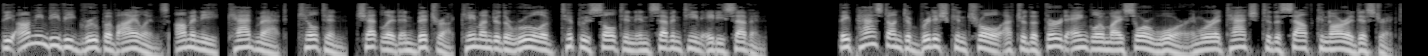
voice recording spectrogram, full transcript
The Amindivi group of islands Amini, Kadmat, Kiltan, Chetlat and Bitra came under the rule of Tipu Sultan in 1787. They passed on to British control after the Third Anglo-Mysore War and were attached to the South Kanara district.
